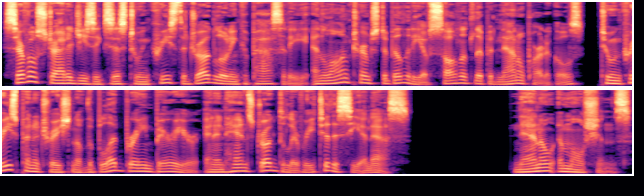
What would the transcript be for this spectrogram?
Several strategies exist to increase the drug loading capacity and long term stability of solid lipid nanoparticles to increase penetration of the blood brain barrier and enhance drug delivery to the CNS. Nanoemulsions.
